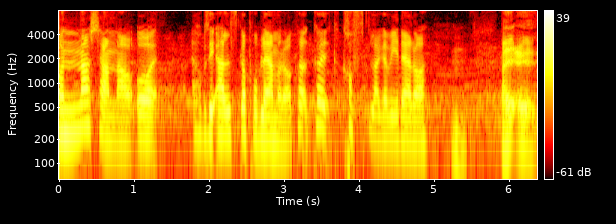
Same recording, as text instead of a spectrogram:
anerkjenner og jeg håper å si, elsker problemet? da? Hva, hva, kraft legger vi i det da? Nei, eh,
